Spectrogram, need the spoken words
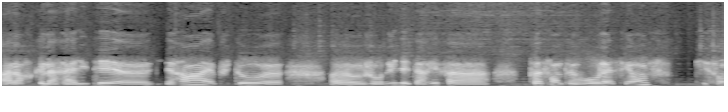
alors que la réalité euh, du terrain est plutôt euh, aujourd'hui des tarifs à 60 euros la séance qui sont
